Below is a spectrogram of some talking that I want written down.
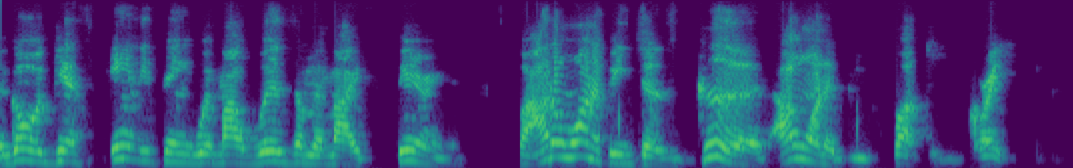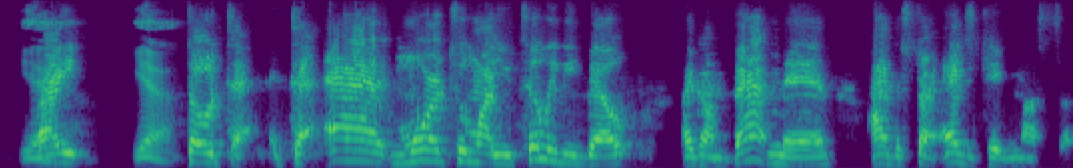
to go against anything with my wisdom and my experience. But I don't want to be just good. I want to be fucking great. Yeah. Right? Yeah. So to to add more to my utility belt, like I'm Batman, I have to start educating myself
